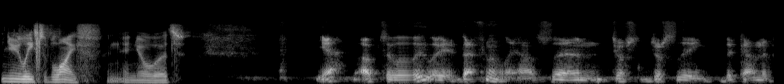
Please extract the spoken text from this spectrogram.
new lease of life. In, in your words. Yeah, absolutely, it definitely has. Um, just just the the kind of,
